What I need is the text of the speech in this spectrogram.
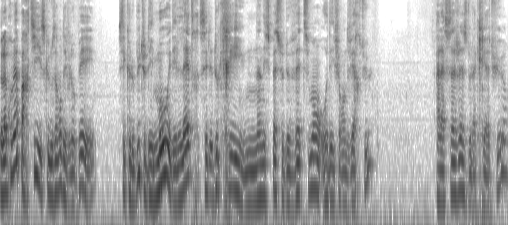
De la première partie, ce que nous avons développé, c'est que le but des mots et des lettres, c'est de créer une, espèce de vêtement aux différentes vertus, à la sagesse de la créature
